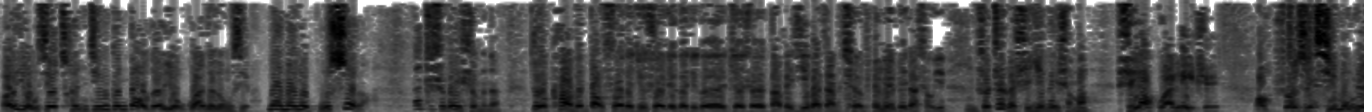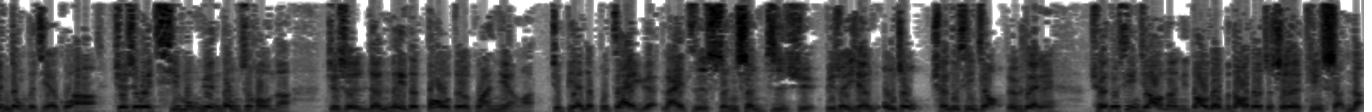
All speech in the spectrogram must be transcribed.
而有些曾经跟道德有关的东西，慢慢又不是了。那这是为什么呢？我看文道说的，就说这个这个这是打飞机吧，咱们就别别别叫手淫，说这个是因为什么？谁要管理谁？哦，说这是启蒙运动的结果啊就是因为启蒙运动之后呢，就是人类的道德观念啊，就变得不再原来自神圣秩序。比如说以前欧洲全都信教，对不对？对，全都信教呢，你道德不道德这是听神的。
